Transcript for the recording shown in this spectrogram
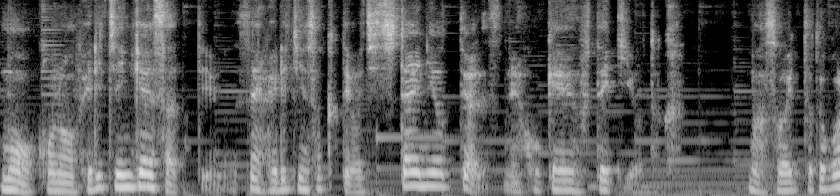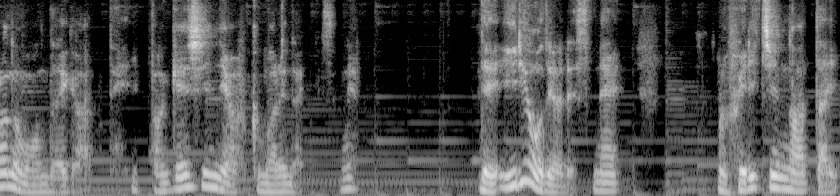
も、うこのフェリチン検査っていうのですね、フェリチン測定は自治体によってはですね、保険不適用とか、まあそういったところの問題があって、一般検診には含まれないんですね。で、医療ではですね、このフェリチンの値っ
